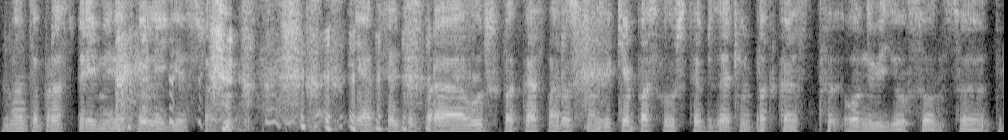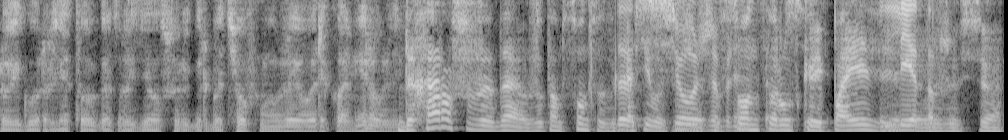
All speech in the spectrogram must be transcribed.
Ну, это просто премия коллеги сразу. Я, кстати, про лучший подкаст на русском языке послушайте обязательно подкаст «Он увидел солнце» про Егора Летова, который сделал Шури Горбачев. Мы уже его рекламировали. Да хорош уже, да, уже там солнце закатилось. всё уже. блин, солнце русской всё. поэзии. это Летов. Уже все.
